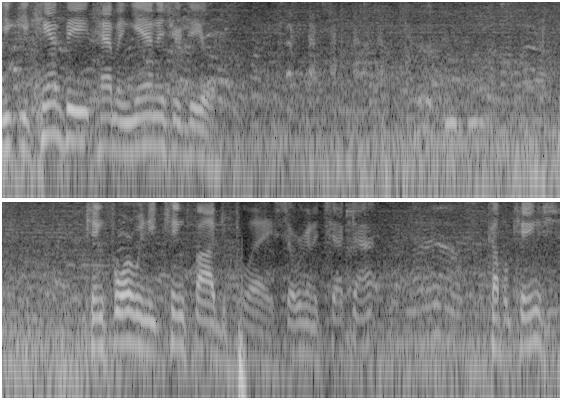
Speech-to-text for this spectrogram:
you, you can't beat having Yen as your dealer. King four, we need King five to play, so we're going to check that. A couple kings,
